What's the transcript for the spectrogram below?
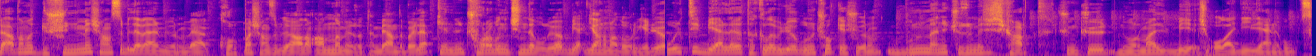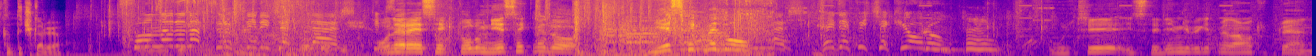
Ve adama düşünme şansı bile vermiyorum veya korkma şansı bile adam anlamıyor zaten bir anda böyle kendini çorabın içinde buluyor bir yanıma doğru geliyor. Ulti bir yerlere takılabiliyor bunu çok yaşıyorum. Bunun bence çözülmesi şart çünkü normal bir şey- olay değil yani bu sıkıntı çıkarıyor. sonlarına sürüklenecekler. O nereye sekti oğlum? Niye sekmedi o? Niye sekmedi o? Hedefi çekiyorum. Ulti istediğim gibi gitmedi ama tuttu yani.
